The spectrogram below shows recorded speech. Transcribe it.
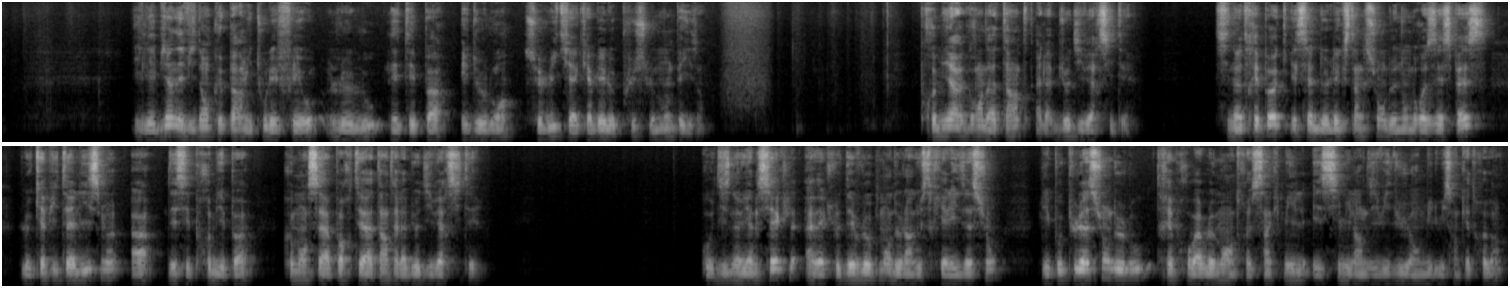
Il est bien évident que parmi tous les fléaux, le loup n'était pas, et de loin, celui qui accablait le plus le monde paysan. Première grande atteinte à la biodiversité. Si notre époque est celle de l'extinction de nombreuses espèces, le capitalisme a, dès ses premiers pas, commencé à porter atteinte à la biodiversité. Au XIXe siècle, avec le développement de l'industrialisation, les populations de loups, très probablement entre 5000 et 6000 individus en 1880,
